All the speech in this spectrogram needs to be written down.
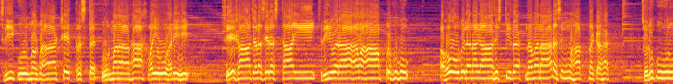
श्रीकूर्ममहाक्षेत्रस्थ कूर्मनाथाह्वयो हरिः शेषाचलशिरस्थायी श्रीवराह महाप्रभुः। अहोबिलनगाधिष्ठित नवनारसिंहात्मकः चरुकूरु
